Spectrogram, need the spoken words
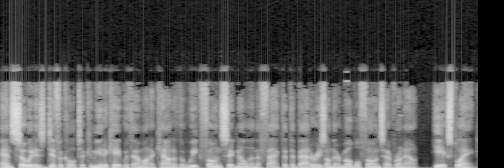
and so it is difficult to communicate with them on account of the weak phone signal and the fact that the batteries on their mobile phones have run out, he explained.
